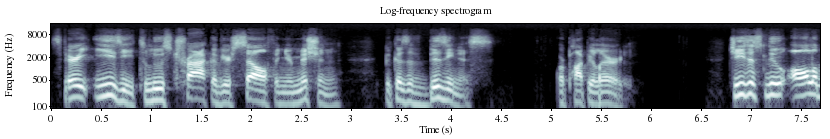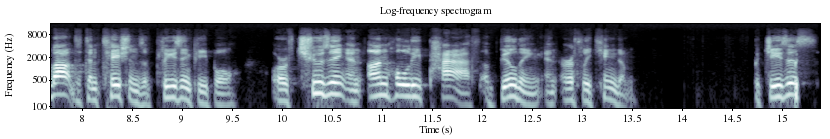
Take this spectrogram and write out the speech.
It's very easy to lose track of yourself and your mission because of busyness or popularity. Jesus knew all about the temptations of pleasing people or of choosing an unholy path of building an earthly kingdom. But Jesus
